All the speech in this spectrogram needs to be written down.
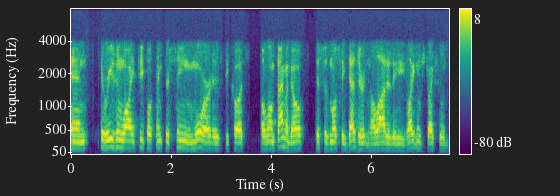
and the reason why people think they're seeing more is because a long time ago this was mostly desert, and a lot of the lightning strikes would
